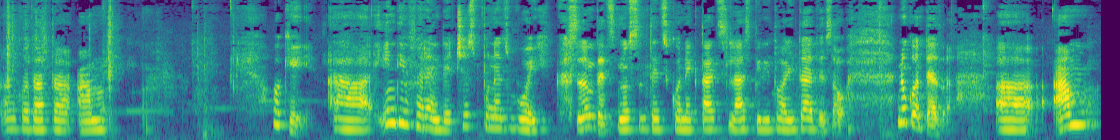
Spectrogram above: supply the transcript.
Încă o dată am... Ok, uh, indiferent de ce spuneți voi că sunteți, nu sunteți conectați la spiritualitate sau... Nu contează. Uh, am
